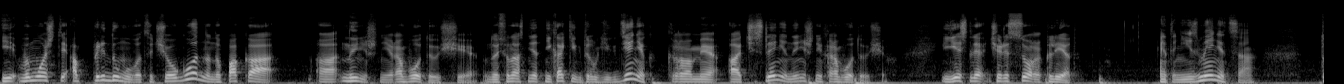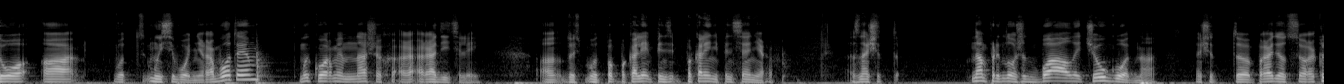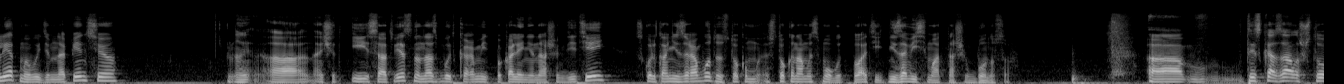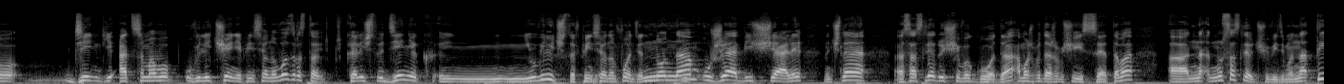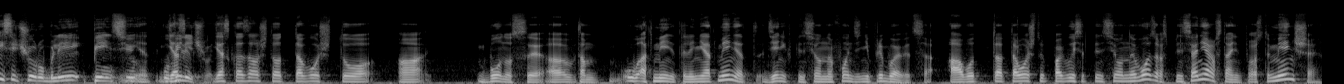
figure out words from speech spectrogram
И вы можете придумываться что угодно, но пока а, нынешние работающие, то есть у нас нет никаких других денег, кроме отчислений нынешних работающих. И если через 40 лет это не изменится, то а, вот мы сегодня работаем, мы кормим наших родителей – а, то есть вот поколение, поколение пенсионеров. Значит, нам предложат баллы, что угодно. Значит, э, пройдет 40 лет, мы выйдем на пенсию, э, а, значит, и, соответственно, нас будет кормить поколение наших детей. Сколько они заработают, столько, столько нам и смогут платить, независимо от наших бонусов. А, ты сказал, что деньги от самого увеличения пенсионного возраста, количество денег э, не увеличится в пенсионном фонде. Но нам уже обещали, начиная э, со следующего года, а может быть даже вообще и с этого, а, ну со следующего, видимо, на тысячу рублей пенсию Нет, увеличивать. Я, я сказал, что от того, что а, бонусы а, там отменят или не отменят, денег в пенсионном фонде не прибавится. А вот от того, что повысит пенсионный возраст, пенсионеров станет просто меньше,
